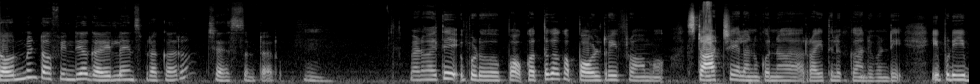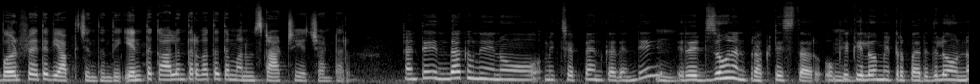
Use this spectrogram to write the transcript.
గవర్నమెంట్ ఆఫ్ ఇండియా గైడ్ లైన్స్ ప్రకారం చేస్తుంటారు. మేడం అయితే ఇప్పుడు కొత్తగా ఒక పౌల్ట్రీ ఫామ్ స్టార్ట్ చేయాలనుకున్న రైతులకు కానివ్వండి ఇప్పుడు ఈ బర్డ్ ఫ్లూ అయితే వ్యాప్తి చెందుతుంది. ఎంత కాలం తర్వాత మనం స్టార్ట్ చేయొచ్చు అంటారు? అంటే ఇందాక నేను మీకు చెప్పాను కదండి రెడ్ జోన్ అని ప్రకటిస్తారు. ఒక కిలోమీటర్ పరిధిలో ఉన్న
